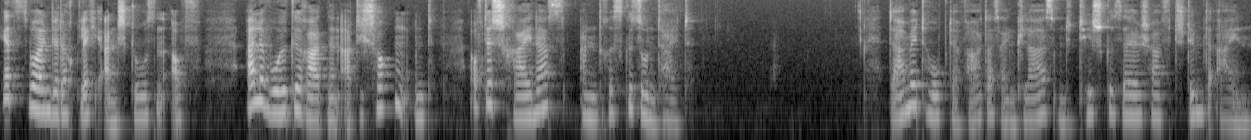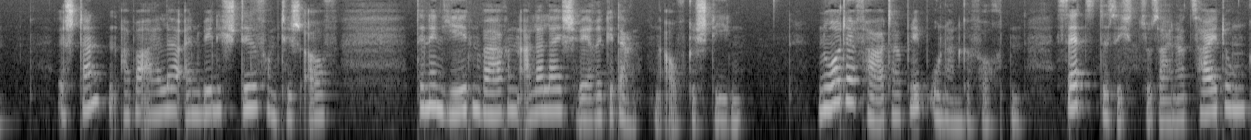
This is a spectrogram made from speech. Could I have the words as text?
Jetzt wollen wir doch gleich anstoßen auf alle wohlgeratenen Artischocken und auf des Schreiners Andres Gesundheit. Damit hob der Vater sein Glas und die Tischgesellschaft stimmte ein. Es standen aber alle ein wenig still vom Tisch auf, denn in jeden waren allerlei schwere Gedanken aufgestiegen. Nur der Vater blieb unangefochten, setzte sich zu seiner Zeitung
